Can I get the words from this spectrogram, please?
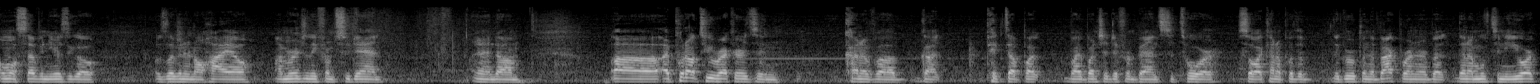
almost seven years ago. I was living in Ohio. I'm originally from Sudan, and um, uh, I put out two records and kind of uh, got picked up by by a bunch of different bands to tour. So I kind of put the the group in the back burner. But then I moved to New York,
